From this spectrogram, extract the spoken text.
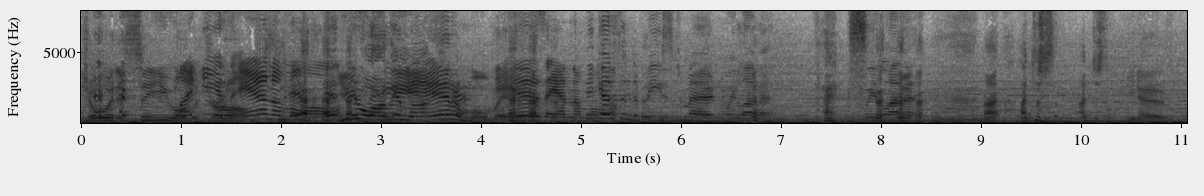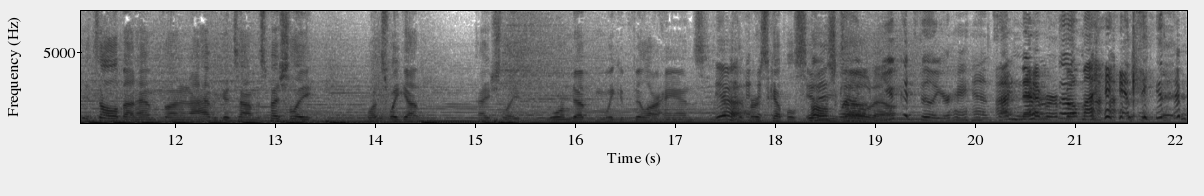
joy to see you on Mikey the is animal. You are Isn't the he a monster? animal, he man. is animal. He goes into beast mode, and we love it. Thanks. We love it. I, I just, I just, you know, it's all about having fun, and I have a good time, especially once we got actually warmed up and we could feel our hands. Yeah. the first couple It songs. is cold out. You could feel your hands. I I've never felt my hands either.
